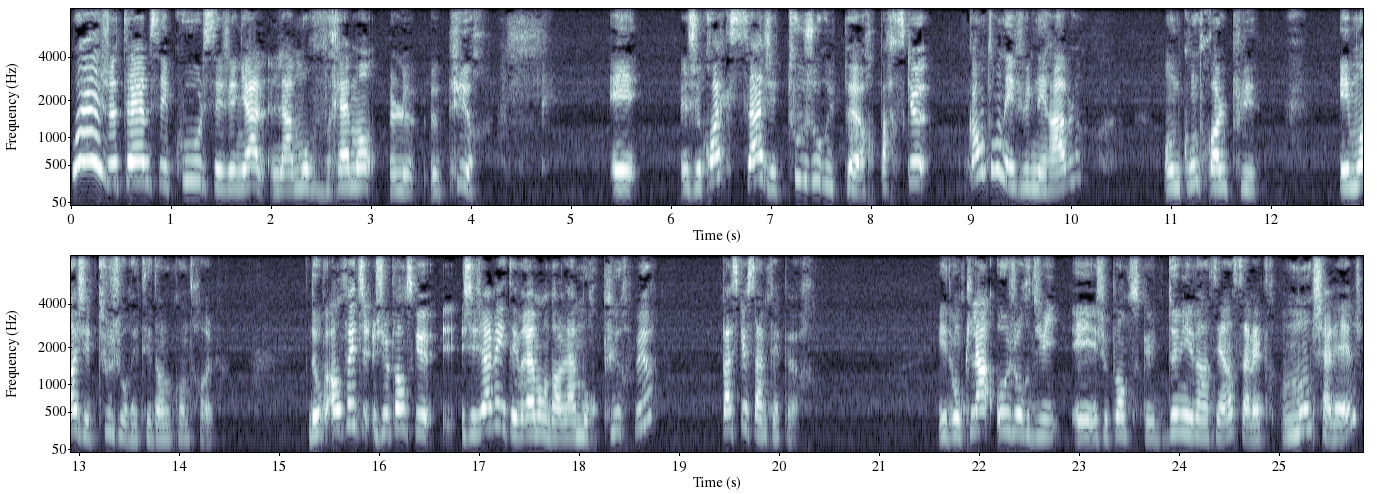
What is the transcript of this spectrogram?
ouais, je t'aime, c'est cool, c'est génial, l'amour vraiment le pur. Et je crois que ça, j'ai toujours eu peur parce que quand on est vulnérable, on ne contrôle plus. Et moi, j'ai toujours été dans le contrôle. Donc en fait, je pense que j'ai jamais été vraiment dans l'amour pur pur parce que ça me fait peur. Et donc là, aujourd'hui, et je pense que 2021, ça va être mon challenge.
